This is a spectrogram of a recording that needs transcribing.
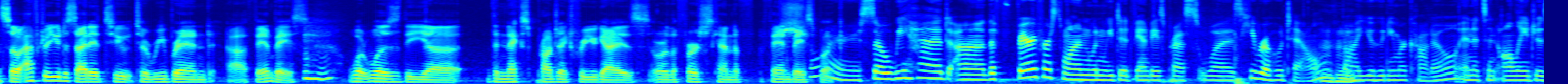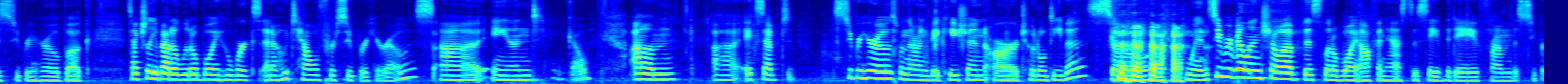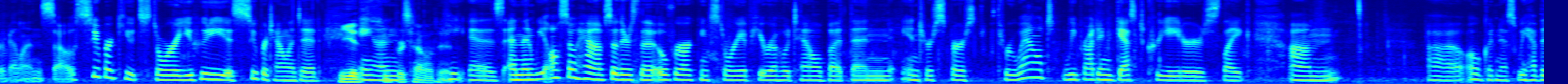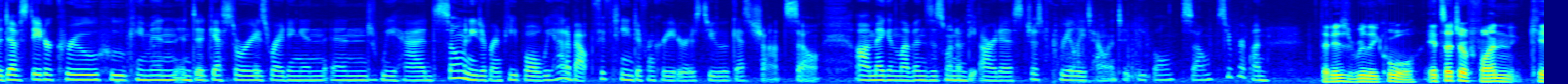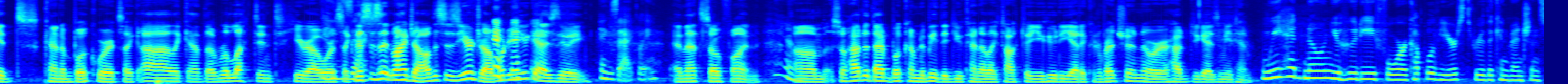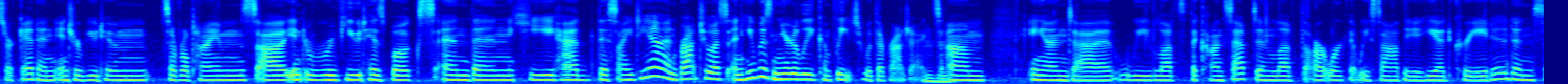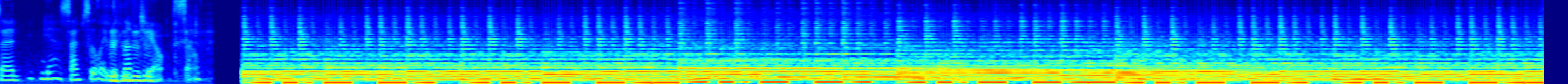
And so after you decided to to rebrand uh, Fanbase, Mhm. what was the uh, the next project for you guys, or the first kind of fan base book? Sure. So we had uh, the very first one when we did Fan Base Press was Hero Hotel Mhm. by Yehudi Mercado, and it's an all ages superhero book. It's actually about a little boy who works at a hotel for superheroes, uh, and go. Um, uh, except superheroes when they're on vacation are total divas. So when supervillains show up, this little boy often has to save the day from the supervillains. So super cute story. Yehudi is super talented. He is and super talented. He is. And then we also have so there's the overarching story of Hero Hotel, but then interspersed throughout, we brought in guest creators like um, oh goodness, we have the Devastator crew who came in and did guest stories writing in, and we had so many different people. We had about 15 different creators do guest shots. So uh, Megan Levens is one of the artists, just really talented people. So super fun. That is really cool. It's such a fun kids kind of book where it's like ah, like uh, the reluctant hero, where it's like this isn't my job, this is your job. What are you guys doing? Exactly. And that's so fun. Yeah. Um, so how did that book come to be? Did you kind of like talk to Yehudi at a convention, or how did you guys meet him? We had known Yehudi for a couple of years through the convention circuit and interviewed him several times, uh, in- reviewed his books, and then he had this idea and brought to us, and he was nearly complete with the project. Um, and uh, we loved the concept and loved the artwork that we saw that he had created, and said, "Yes, absolutely, we'd love to." So.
